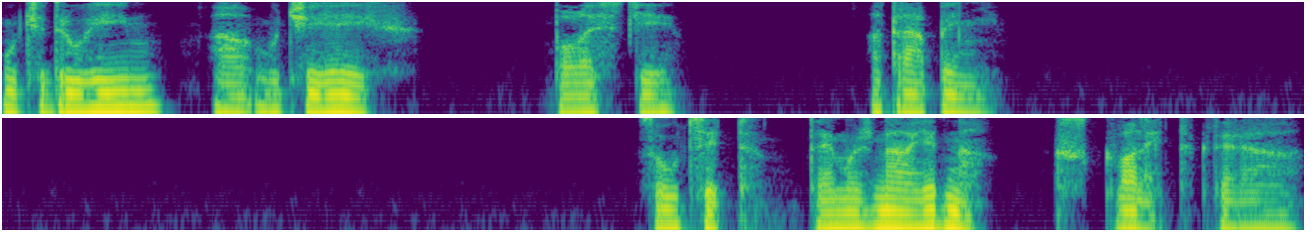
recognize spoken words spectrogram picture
Vůči druhým a vůči jejich bolesti a trápení. Soucit, to je možná jedna z kvalit, která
